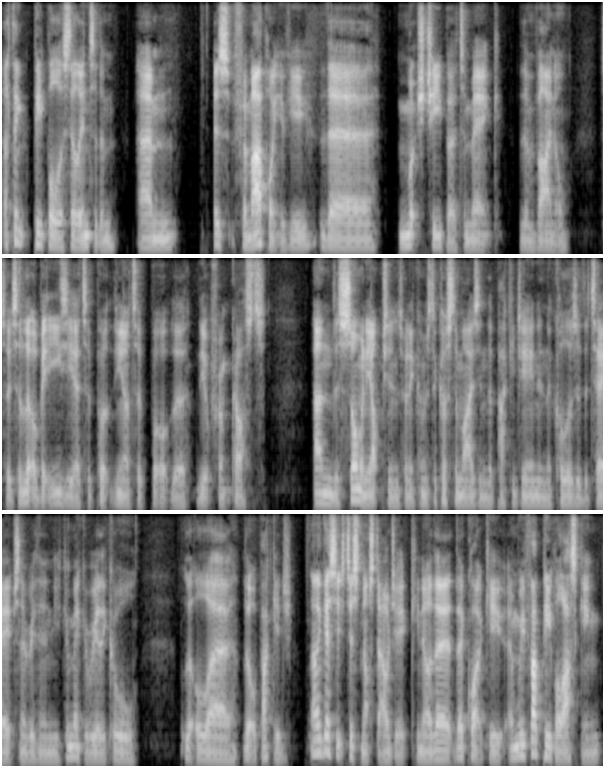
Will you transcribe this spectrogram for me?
I think people are still into them. Um, as from our point of view, they're much cheaper to make than vinyl, so it's a little bit easier to put you know to put up the the upfront costs and there's so many options when it comes to customizing the packaging and the colors of the tapes and everything. You can make a really cool little uh, little package. And i guess it's just nostalgic you know they're they're quite cute. And we've had people asking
